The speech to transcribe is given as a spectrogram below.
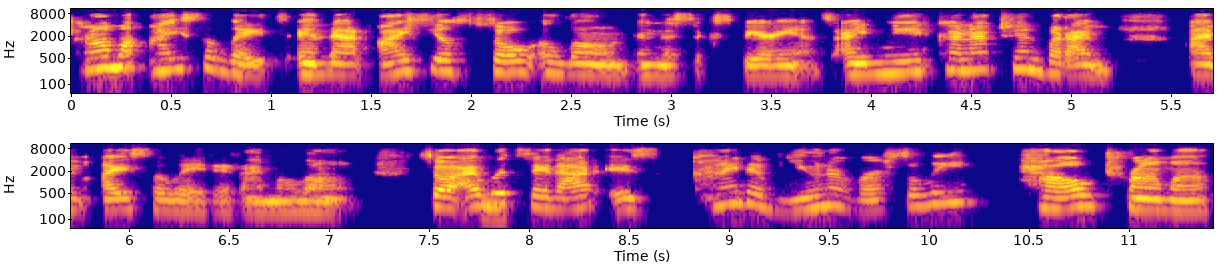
trauma isolates in that I feel so alone in this experience. I need connection, but I'm I'm isolated, I'm alone. So I mm. would say that is kind of universally how trauma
